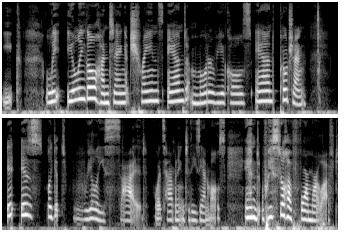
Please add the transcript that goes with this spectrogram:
eek, le- illegal hunting, trains and motor vehicles, and poaching. It is like it's really sad what's happening to these animals. And we still have four more left.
